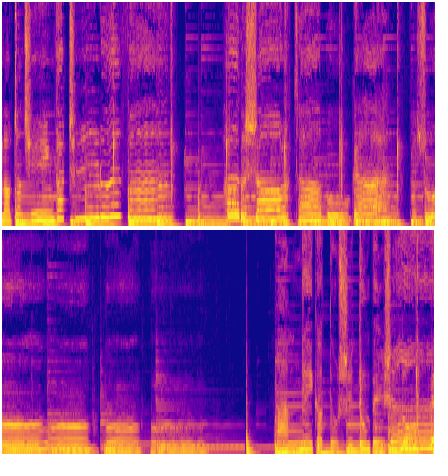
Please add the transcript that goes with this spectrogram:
老张请他吃顿饭，喝的少了他不干，他说俺那个都。是东北人，东北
